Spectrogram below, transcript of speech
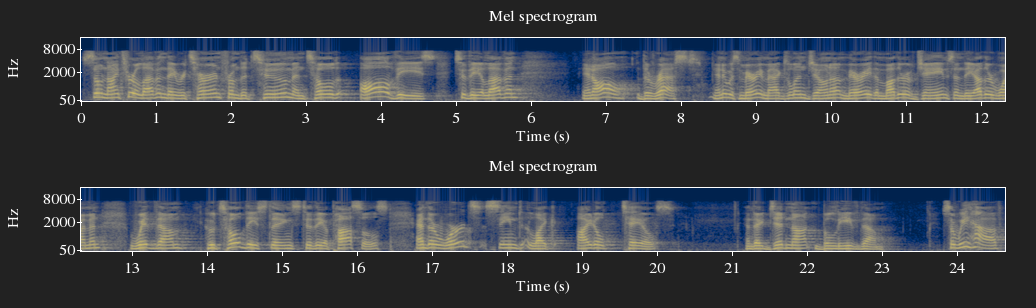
So 9 through 11 they returned from the tomb and told all these to the 11 and all the rest. And it was Mary Magdalene, Joanna, Mary, the mother of James, and the other women with them who told these things to the apostles. And their words seemed like idle tales, and they did not believe them. So we have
